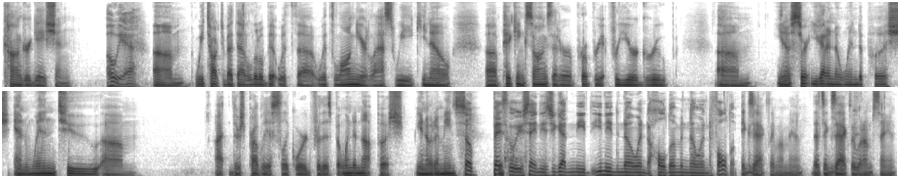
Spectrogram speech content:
congregation. Oh yeah. Um, we talked about that a little bit with uh, with Long Year last week. You know, uh, picking songs that are appropriate for your group. Um, you know, certain you got to know when to push and when to. Um, I, there's probably a slick word for this, but when to not push. You know what I mean? So basically, what you're saying is you got to need you need to know when to hold them and know when to fold them. Exactly, my man. That's exactly what I'm saying.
